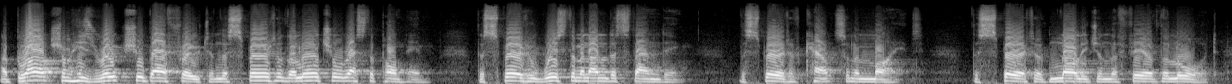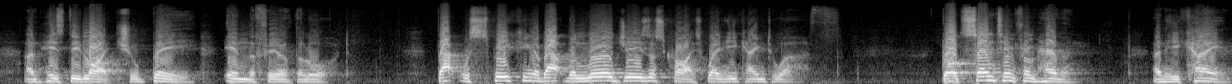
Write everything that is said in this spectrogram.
A branch from his root shall bear fruit, and the Spirit of the Lord shall rest upon him the Spirit of wisdom and understanding, the Spirit of counsel and might the spirit of knowledge and the fear of the Lord, and his delight shall be in the fear of the Lord. That was speaking about the Lord Jesus Christ when he came to earth. God sent him from heaven, and he came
